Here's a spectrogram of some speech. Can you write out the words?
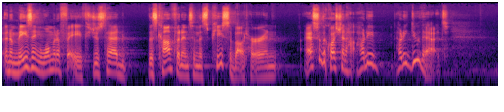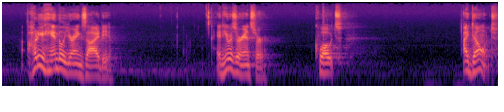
an amazing woman of faith. She just had this confidence and this peace about her. And I asked her the question how do you, how do, you do that? How do you handle your anxiety? And here was her answer quote, I don't.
